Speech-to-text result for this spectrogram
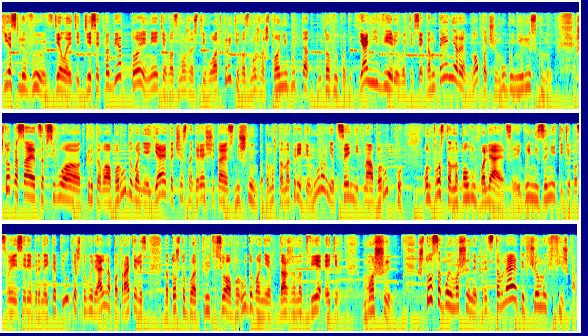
если вы сделаете 10 побед, то имеете возможность его открыть и, возможно, что-нибудь оттуда выпадет. Я не верю в эти все контейнеры, но почему бы не рискнуть. Что касается всего открытого оборудования, я это, честно говоря, считаю смешным, потому что на третьем уровне ценник на оборудку, он просто на полу валяется, и вы не заметите по своей серебряной копилке, что вы реально потратились на то, чтобы открыть все оборудование даже на две этих машины машины. Что собой машины представляют и в чем их фишка?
